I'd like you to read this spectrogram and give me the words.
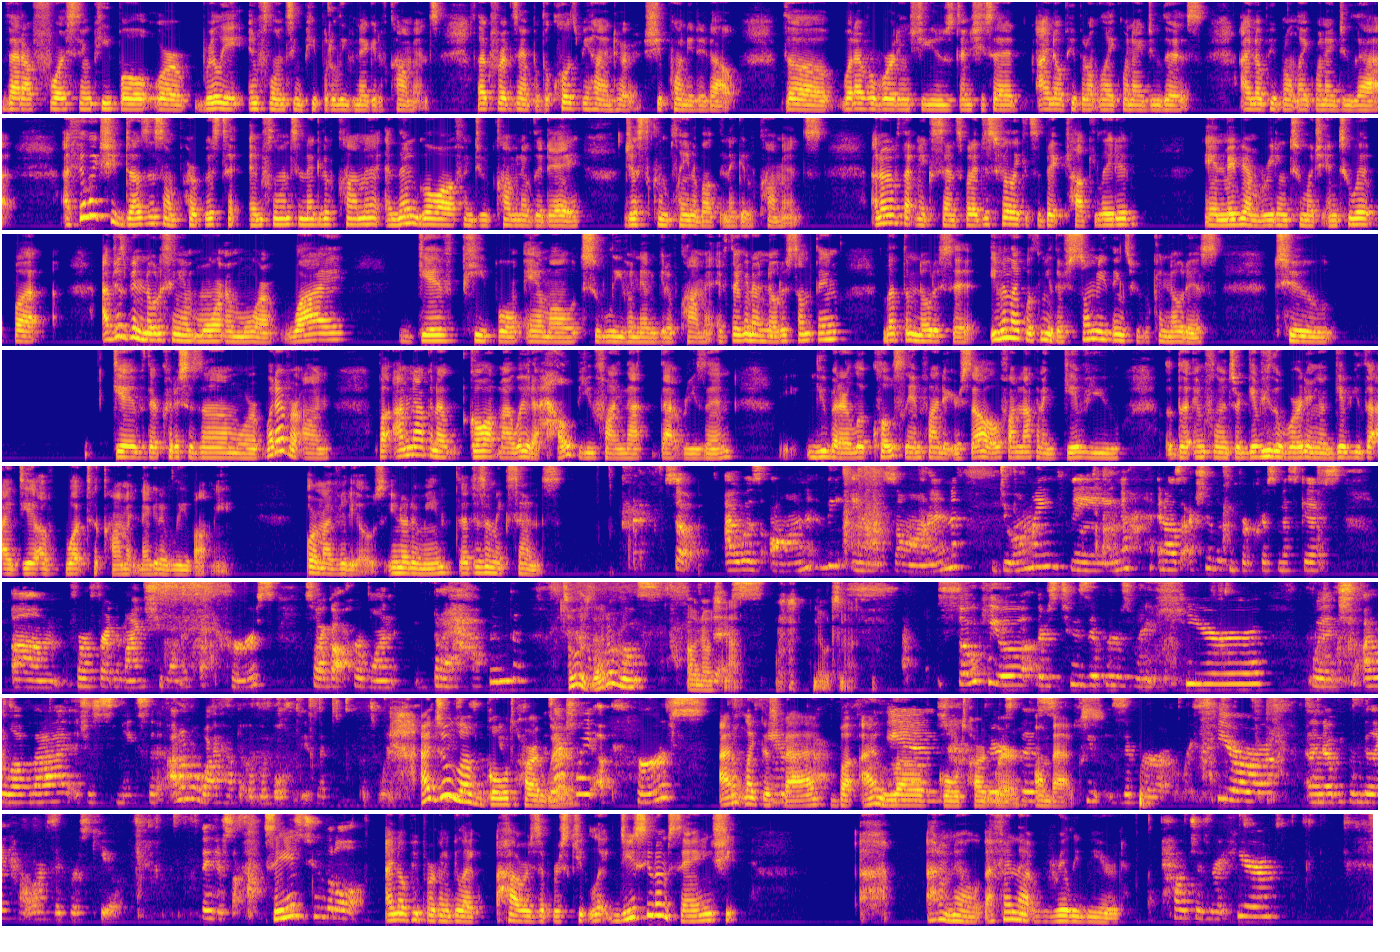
that are forcing people or really influencing people to leave negative comments. Like, for example, the clothes behind her, she pointed it out. The whatever wording she used, and she said, I know people don't like when I do this. I know people don't like when I do that. I feel like she does this on purpose to influence a negative comment and then go off and do comment of the day just to complain about the negative comments. I don't know if that makes sense, but I just feel like it's a bit calculated and maybe I'm reading too much into it, but I've just been noticing it more and more. Why give people ammo to leave a negative comment? If they're going to notice something, let them notice it. Even like with me, there's so many things people can notice to give their criticism or whatever on. But I'm not going to go out my way to help you find that that reason. You better look closely and find it yourself. I'm not going to give you the influence or give you the wording or give you the idea of what to comment negatively about me or my videos. You know what I mean? That doesn't make sense. So I was on the Amazon doing my thing, and I was actually looking for Christmas gifts um, for a friend of mine. She wanted a purse, so I got her one. But I happened. To Oh, is that a come Oh, no, it's not. No, it's not. So cute. There's two zippers right here, which I love that. It just makes it. I don't know why I have to open both of these. Like it's weird. I do love gold It's hardware. actually a purse. I don't like this bag, but I love And gold hardware this on bags. Cute zipper right here, and I know people can be like, "How are zippers cute?" They just are. See? These two little. I know people are gonna be like, "How are zippers cute?" Like, do you see what I'm saying? She, I don't know. I find that really weird. pouches right here.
